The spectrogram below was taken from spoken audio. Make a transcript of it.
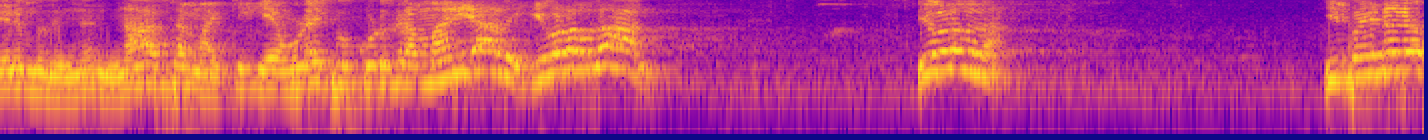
எறும்புதுன்னு நாசமாக்கி என் உழைப்பு கொடுக்குற மரியாதை இவ்வளவுதான். இவ்வளவுதான். இப்போ என்ன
